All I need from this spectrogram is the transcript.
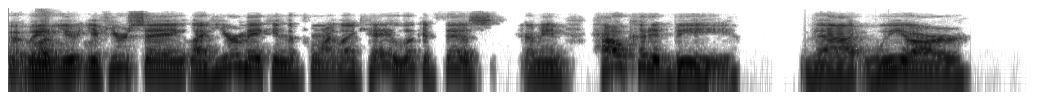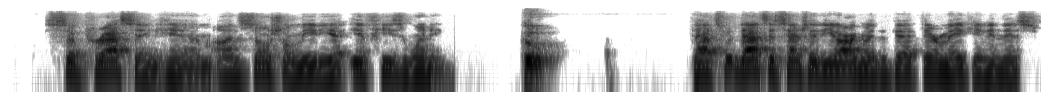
I mean, you, if you're saying like you're making the point, like, hey, look at this. I mean, how could it be that we are suppressing him on social media if he's winning? Who? That's what that's essentially the argument that, that they're making in this,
